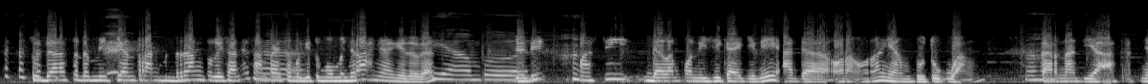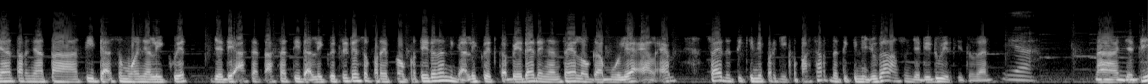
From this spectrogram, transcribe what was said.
Sudah sedemikian terang benderang tulisannya sampai uh. sebegitu mau menyerahnya gitu kan? Iya ampun. Jadi pasti dalam kondisi kayak gini ada orang-orang yang butuh uang uh-huh. karena dia asetnya ternyata tidak semuanya liquid. Jadi aset-aset tidak liquid itu seperti properti itu kan tidak liquid. Kebeda dengan saya logam mulia LM, saya detik ini pergi ke pasar, detik ini juga langsung jadi duit gitu kan? Iya. Nah, hmm. jadi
